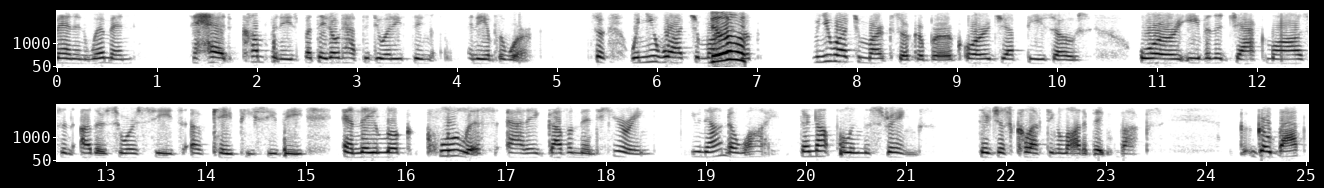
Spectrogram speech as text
men and women to head companies, but they don't have to do anything, any of the work. So when you watch a Mark, No. Zuck- when you watch a Mark Zuckerberg or a Jeff Bezos or even the Jack Ma's and others who are seeds of KPCB, and they look clueless at a government hearing, you now know why. They're not pulling the strings. They're just collecting a lot of big bucks. G- Go back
